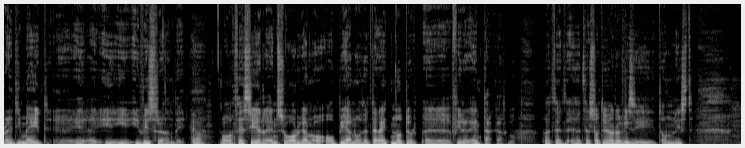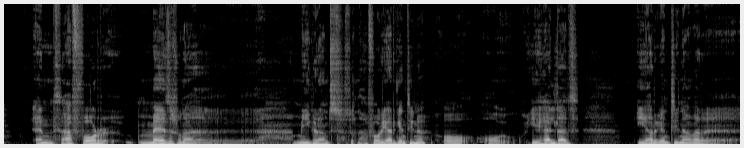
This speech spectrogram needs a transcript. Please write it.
ready-made í, í, í, í vissröðandi og þessi er eins og organ og, og piano, þetta er einn notur uh, fyrir einn takka sko. Þetta, þetta er svolítið öruvísi í tónlist. En það fór með svona uh, migrants, svona, það fór í Argentínu og, og ég held að í Argentína var uh,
